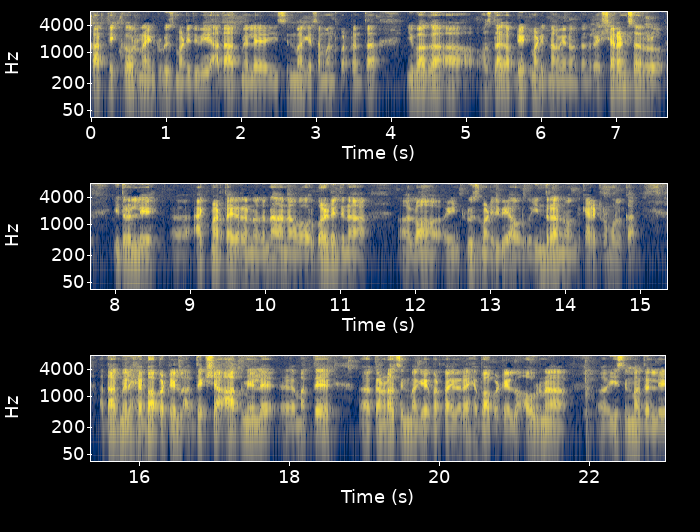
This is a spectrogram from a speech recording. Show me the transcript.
ಕಾರ್ತಿಕ್ ಅವ್ರನ್ನ ಇಂಟ್ರೊಡ್ಯೂಸ್ ಮಾಡಿದ್ವಿ. ಅದಾದಮೇಲೆ ಈ ಸಿನಿಮಾಗೆ ಸಂಬಂಧಪಟ್ಟಂಥ ಇವಾಗ ಹೊಸದಾಗಿ ಅಪ್ಡೇಟ್ ಮಾಡಿದ್ದು ನಾವೇನು ಅಂತಂದರೆ, ಶರಣ್ ಸರ್ ಇದರಲ್ಲಿ ಆ್ಯಕ್ಟ್ ಮಾಡ್ತಾ ಇದ್ದಾರೆ ಅನ್ನೋದನ್ನು ನಾವು ಅವ್ರ ಬರ್ಡೇ ದಿನ ಲಾ ಇಂಟ್ರೊಡ್ಯೂಸ್ ಮಾಡಿದ್ವಿ. ಅವ್ರದ್ದು ಇಂದ್ರ ಅನ್ನೋ ಒಂದು ಕ್ಯಾರೆಕ್ಟರ್ ಮೂಲಕ. ಅದಾದಮೇಲೆ ಹೆಬಾ ಪಟೇಲ್ ಅಧ್ಯಕ್ಷ ಆದಮೇಲೆ ಮತ್ತೆ ಕನ್ನಡ ಸಿನಿಮಾಗೆ ಬರ್ತಾ ಇದ್ದಾರೆ ಹೆಬಾ ಪಟೇಲು. ಅವ್ರನ್ನ ಈ ಸಿನಿಮಾದಲ್ಲಿ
